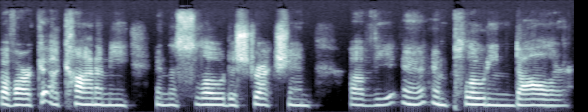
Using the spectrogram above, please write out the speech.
of our economy and the slow destruction of the uh, imploding dollar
